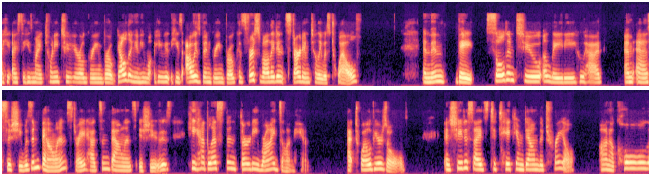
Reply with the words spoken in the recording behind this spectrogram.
he, I see he's my 22 year old Greenbroke gelding and he will he he's always been Greenbroke because first of all they didn't start him till he was 12 and then they sold him to a lady who had MS. So she was imbalanced, right? Had some balance issues. He had less than 30 rides on him at 12 years old. And she decides to take him down the trail on a cold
